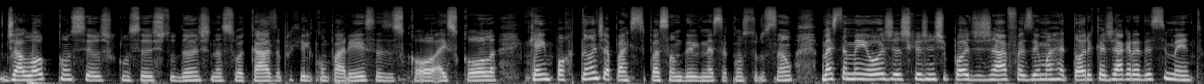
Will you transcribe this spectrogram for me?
dialogue com seus com seus estudantes na sua casa para que ele compareça às escola, à escola, que é importante a participação dele nessa construção, mas também hoje acho que a gente pode já fazer uma retórica de agradecimento,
